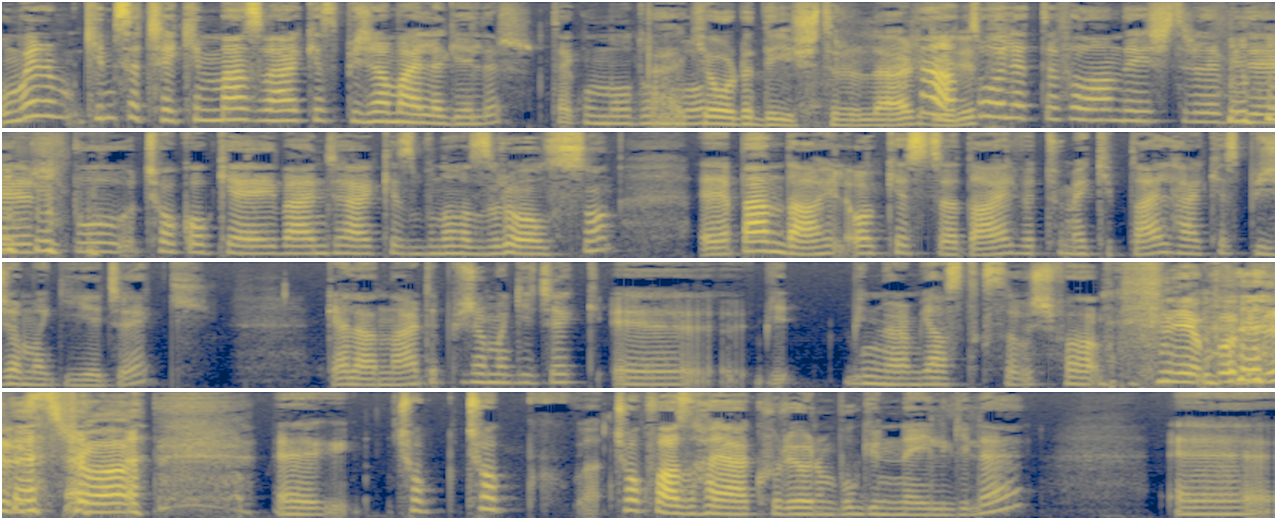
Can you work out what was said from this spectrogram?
Umarım kimse çekinmez ve herkes pijamayla gelir. Tek umudum Belki bu. Belki orada değiştirirler. Ha, gelip. Tuvalette falan değiştirilebilir. bu çok okey. Bence herkes buna hazır olsun. Ee, ben dahil, orkestra dahil ve tüm ekip dahil herkes pijama giyecek. Gelenler de pijama giyecek. Bir, bilmiyorum yastık savaşı falan yapabiliriz şu an. Ee, çok çok çok fazla hayal kuruyorum bugünle ilgili. Ee,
